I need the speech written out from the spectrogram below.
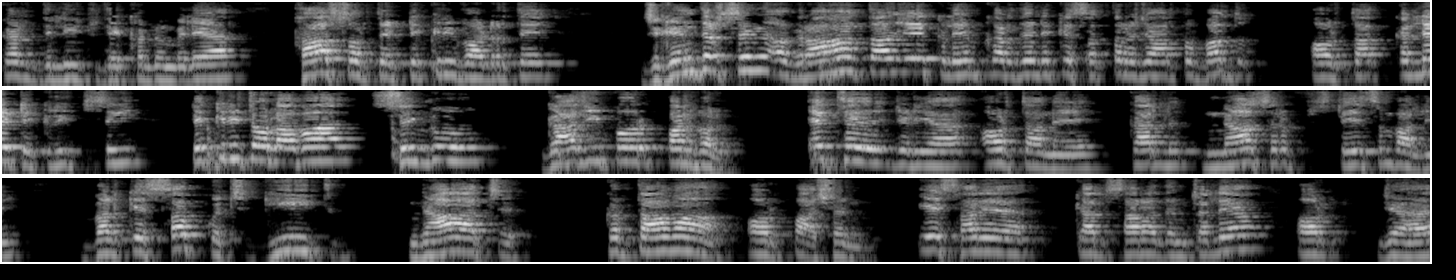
ਕੱਲ ਦਿੱਲੀ 'ਚ ਦੇਖਣ ਨੂੰ ਮਿਲਿਆ। ਖਾਸ ਤੌਰ ਤੇ ਟਿਕਰੀ ਬਾਰਡਰ ਤੇ ਜਗਿੰਦਰ ਸਿੰਘ ਅਗਰਾਹਾਂ ਤਾਂ ਇਹ ਕਲੇਮ ਕਰਦੇ ਨੇ ਕਿ 70000 ਤੋਂ ਵੱਧ ਔਰਤਾਂ ਕੱਲੇ ਟਿਕਰੀ 'ਚ ਸੀ। ਟਿਕਰੀ ਤੋਂ ਇਲਾਵਾ ਸਿੰਘੂ, ਗਾਜੀਪੁਰ ਪਲਵਲ ਇੱਥੇ ਜਿਹੜੀਆਂ ਔਰਤਾਂ ਨੇ ਕੱਲ ਨਾ ਸਿਰਫ ਸਟੇਜ ਸੰਭਾਲੀ, ਬਲਕਿ ਸਭ ਕੁਝ ਗੀਤ, ਨਾਚ, ਕਵਤਾਵਾਂ ਔਰ ਭਾਸ਼ਣ, ਇਹ ਸਾਰੇ ਕੱਲ ਸਾਰਾ ਦਿਨ ਚੱਲਿਆ ਔਰ ਜੋ ਹੈ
